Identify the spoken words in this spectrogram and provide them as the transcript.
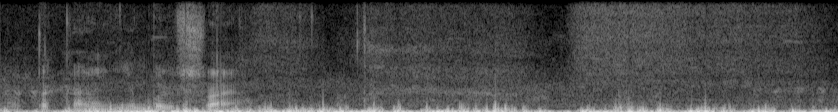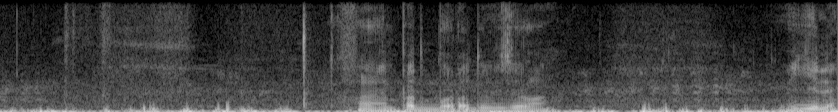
Вот такая небольшая. под бороду взяла. Видели?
